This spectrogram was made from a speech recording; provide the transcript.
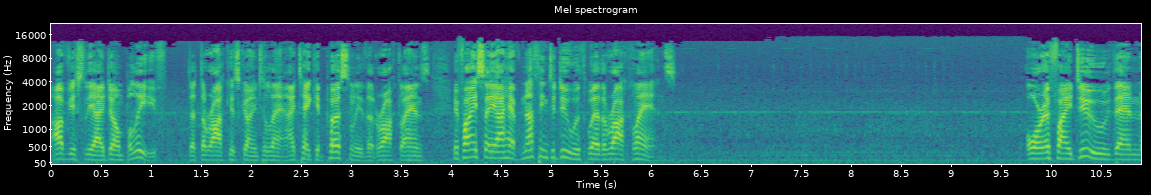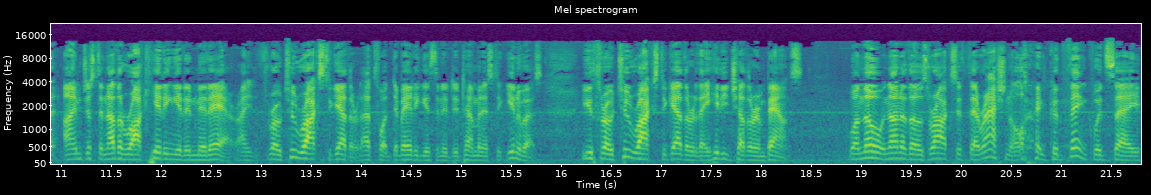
obviously I don't believe that the rock is going to land. I take it personally that the rock lands. If I say I have nothing to do with where the rock lands, or if I do, then I'm just another rock hitting it in midair. I throw two rocks together. That's what debating is in a deterministic universe. You throw two rocks together, they hit each other and bounce. Well, no, none of those rocks, if they're rational and could think, would say,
